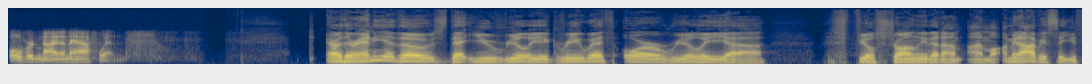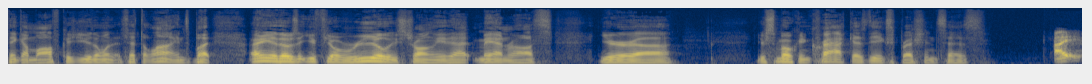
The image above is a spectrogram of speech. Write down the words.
over nine and a half wins. Are there any of those that you really agree with or really uh, feel strongly that I'm I'm I mean obviously you think I'm off because you're the one that set the lines, but are any of those that you feel really strongly that man Ross, you're uh, you're smoking crack as the expression says. I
